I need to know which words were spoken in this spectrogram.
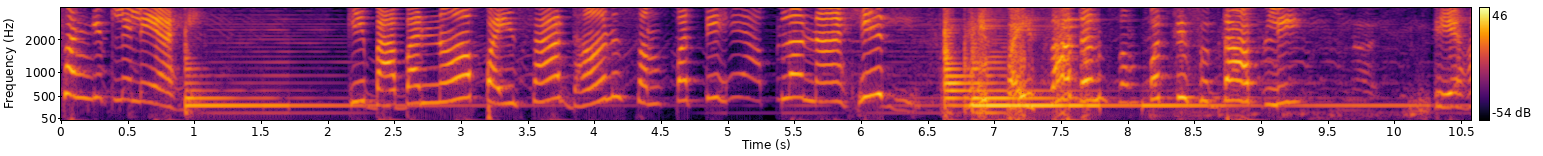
सांगितलेले आहे. की बाबांनो पैसा धन संपत्ती हे आपलं नाहीच. पैसा धन संपत्ती सुद्धा आपली. देह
